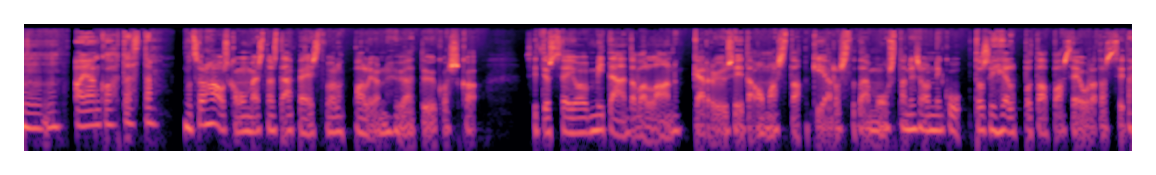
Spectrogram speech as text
mm. ajankohtaista. Mutta se on hauska. Mun mielestä noista äpeistä voi olla paljon hyötyä, koska sitten jos ei ole mitään tavallaan kärryy siitä omasta kierrosta tai muusta, niin se on niinku tosi helppo tapa seurata sitä.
